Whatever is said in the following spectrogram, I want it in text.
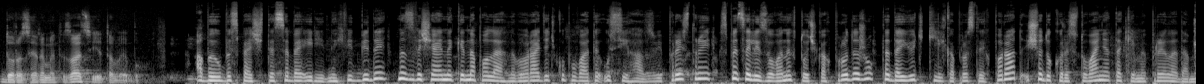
до розгерметизації та вибуху. Аби убезпечити себе і рідних від біди, надзвичайники наполегливо радять купувати усі газові пристрої в спеціалізованих точках продажу та дають кілька простих порад щодо користування такими приладами.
